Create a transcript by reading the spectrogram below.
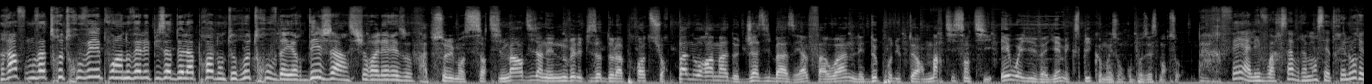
Raph, on va te retrouver pour un nouvel épisode de la prod. On te retrouve d'ailleurs déjà sur les réseaux. Absolument, c'est sorti mardi, un nouvel épisode de la prod sur Panorama de Jazzy Bass et Alpha One. Les deux producteurs Marty Santi et Wavy Vaillem expliquent comment ils ont composé ce morceau. Parfait, allez voir ça, vraiment c'est très lourd. Et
